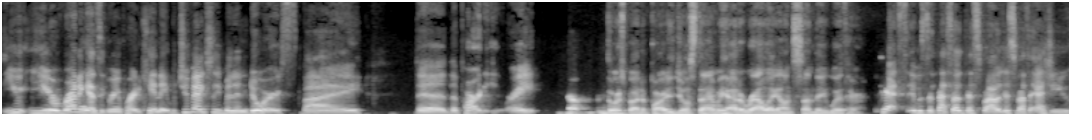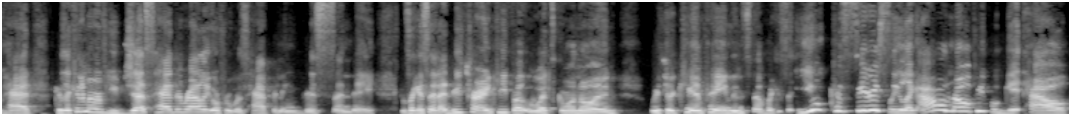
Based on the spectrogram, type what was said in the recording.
You you're running as a Green Party candidate, but you've actually been endorsed by the the party, right? Yep, endorsed by the party, Jill Stein. We had a rally on Sunday with her. Yes, it was. That's that's what I was just about to ask you. You had because I can't remember if you just had the rally or if it was happening this Sunday. Because like I said, I do try and keep up with what's going on with your campaign and stuff. Like I said, you because seriously, like I don't know if people get how,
